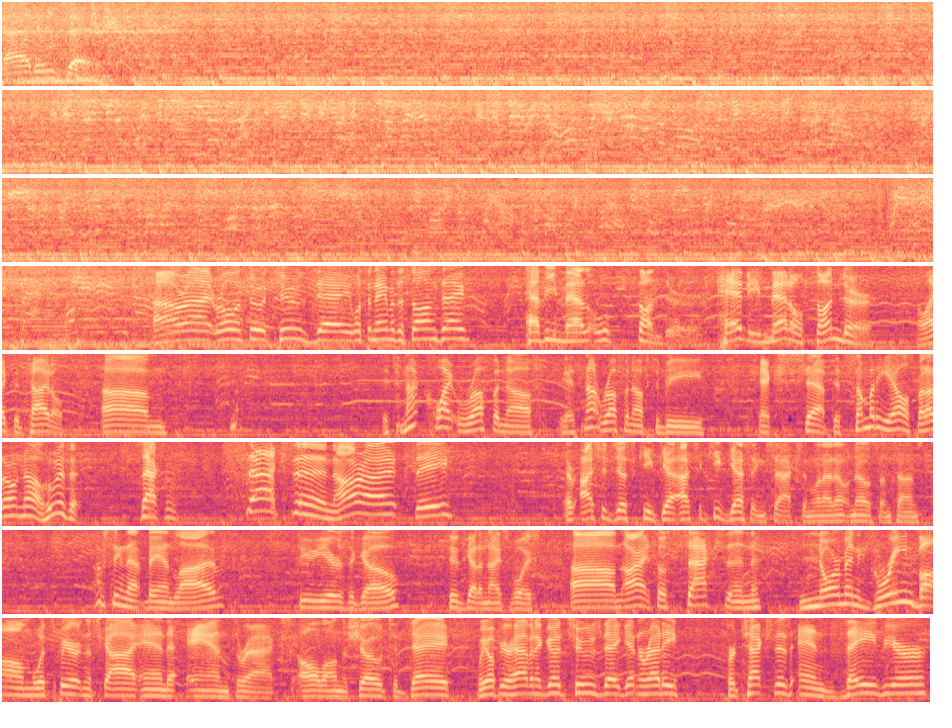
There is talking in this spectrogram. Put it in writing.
Chad and Zay. Through a Tuesday. What's the name of the song, Zay? Heavy Metal Thunder. Heavy Metal Thunder. I like the title. Um, it's not quite rough enough. It's not rough enough to be except. It's somebody else, but I don't know. Who is it? Saxon. Saxon. All right. See, I should just keep. Ge- I should keep guessing Saxon when I don't know. Sometimes I've seen that band live a few years ago. Dude's got a nice voice. Um, all right, so Saxon, Norman Greenbaum with Spirit in the Sky, and Anthrax all on the show today. We hope you're having a good Tuesday, getting ready for Texas and Xavier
